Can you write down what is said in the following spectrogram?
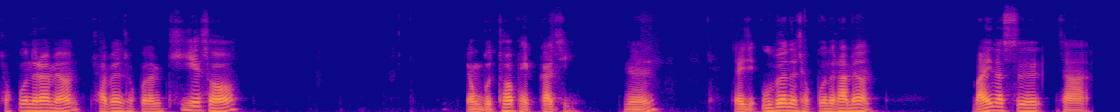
적분을 하면 좌변 적분하면 T에서 0부터 100까지는 자 이제 우변을 적분을 하면 마이너스 자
